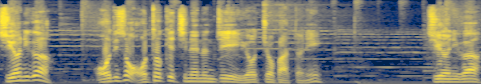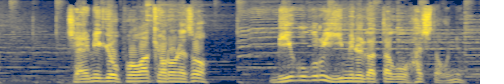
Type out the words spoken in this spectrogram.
지현이가 어디서 어떻게 지내는지 여쭤봤더니 지현이가 재미교포와 결혼해서 미국으로 이민을 갔다고 하시더군요.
